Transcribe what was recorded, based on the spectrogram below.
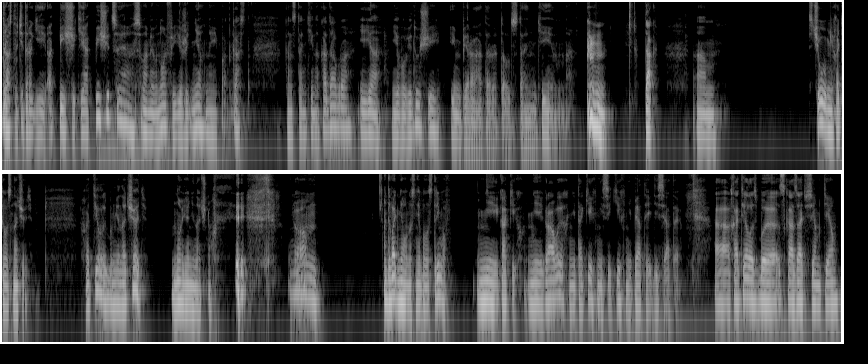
Здравствуйте, дорогие подписчики и подписчицы. С вами вновь ежедневный подкаст Константина Кадавра. И я, его ведущий, император Толстантин. так, эм, с чего бы мне хотелось начать? Хотелось бы мне начать, но я не начну. два дня у нас не было стримов. Никаких, ни игровых, ни таких, ни сяких, ни пятые, десятые. А, хотелось бы сказать всем тем,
